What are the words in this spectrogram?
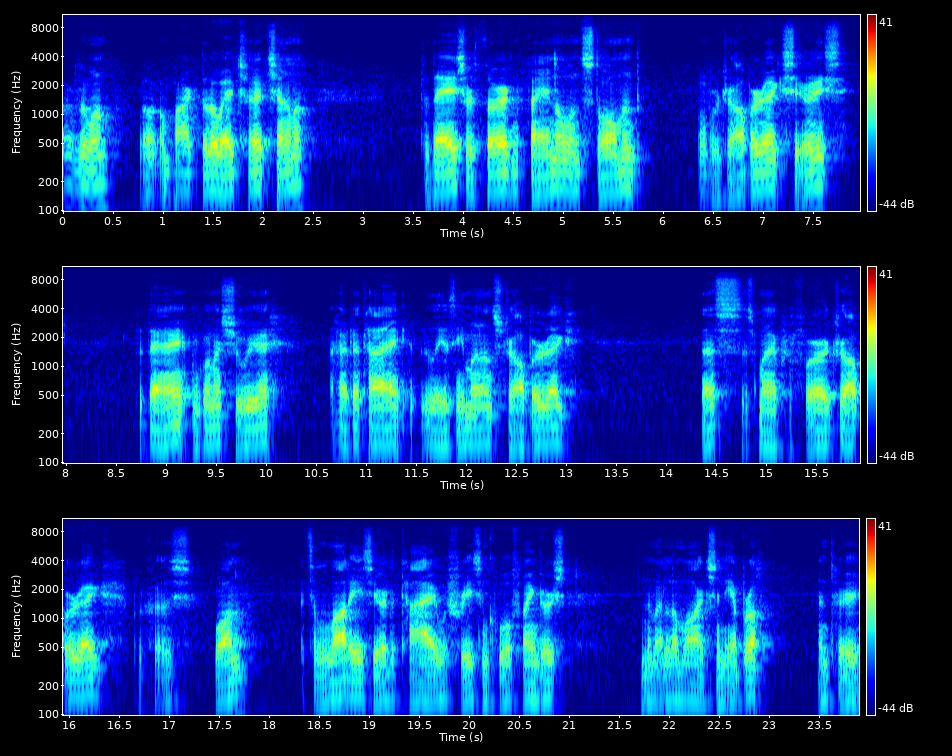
Hello everyone, welcome back to the White Trout channel. Today is our third and final installment of our dropper rig series. Today I'm going to show you how to tie the Lazy Man's dropper rig. This is my preferred dropper rig because one, it's a lot easier to tie with freezing cold fingers in the middle of March and April and two,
